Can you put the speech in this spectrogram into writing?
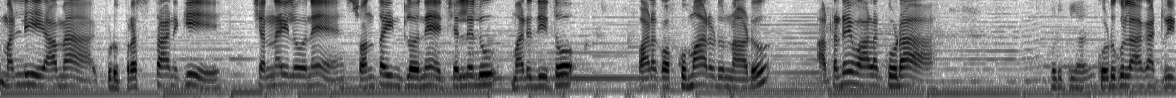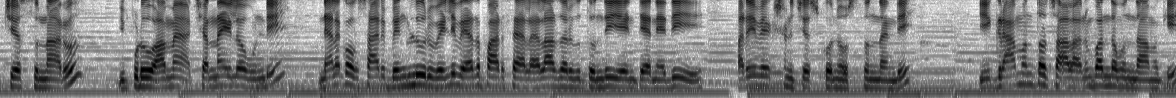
మళ్ళీ ఆమె ఇప్పుడు ప్రస్తుతానికి చెన్నైలోనే సొంత ఇంట్లోనే చెల్లెలు మరిదితో వాళ్ళకు ఒక కుమారుడు ఉన్నాడు అతడే వాళ్ళకు కూడా కొడుకులాగా. కొడుకులాగా ట్రీట్ చేస్తున్నారు. ఇప్పుడు ఆమె చెన్నైలో ఉండి నెలకు ఒకసారి బెంగళూరు వెళ్ళి వేద పాఠశాల ఎలా జరుగుతుంది ఏంటి అనేది పర్యవేక్షణ చేసుకొని వస్తుందండి. ఈ గ్రామంతో చాలా అనుబంధం ఉంది ఆమెకి.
